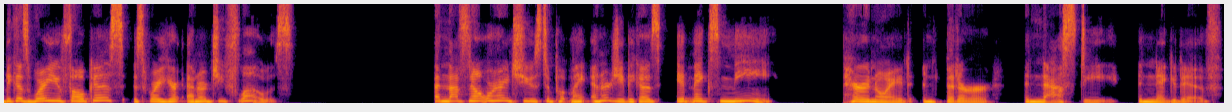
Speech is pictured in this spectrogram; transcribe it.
because where you focus is where your energy flows. And that's not where I choose to put my energy because it makes me paranoid and bitter and nasty and negative.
